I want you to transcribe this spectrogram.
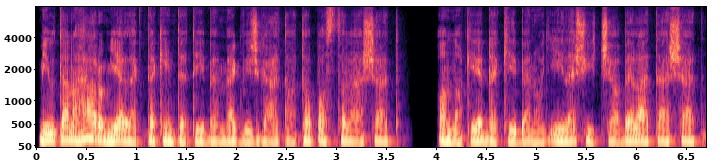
Miután a három jelleg tekintetében megvizsgálta a tapasztalását, annak érdekében, hogy élesítse a belátását,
